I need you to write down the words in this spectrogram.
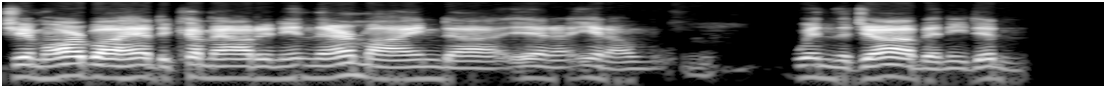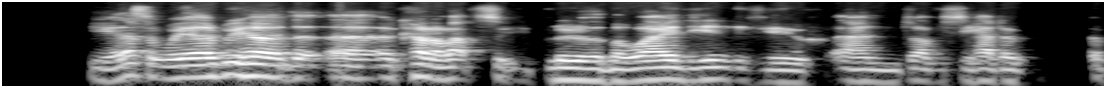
Jim Harbaugh had to come out and in their mind, uh, you know, you know, win the job, and he didn't. Yeah, that's what we heard. We heard that uh, of absolutely blew them away in the interview, and obviously had a, a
